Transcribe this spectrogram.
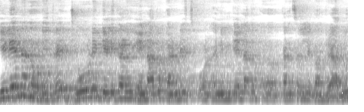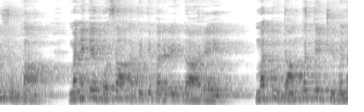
ಗಿಳಿಯನ್ನು ನೋಡಿದರೆ ಜೋಡಿ ಗಿಳಿಗಳು ಏನಾದರೂ ಖಂಡಿಸ್ಕೊಂಡು ನಿಮಗೇನಾದರೂ ಕನಸಲ್ಲಿ ಬಂದರೆ ಅದು ಶುಭ. ಮನೆಗೆ ಹೊಸ ಅತಿಥಿ ಬರಲಿದ್ದಾರೆ. ಮತ್ತು ದಾಂಪತ್ಯ ಜೀವನ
